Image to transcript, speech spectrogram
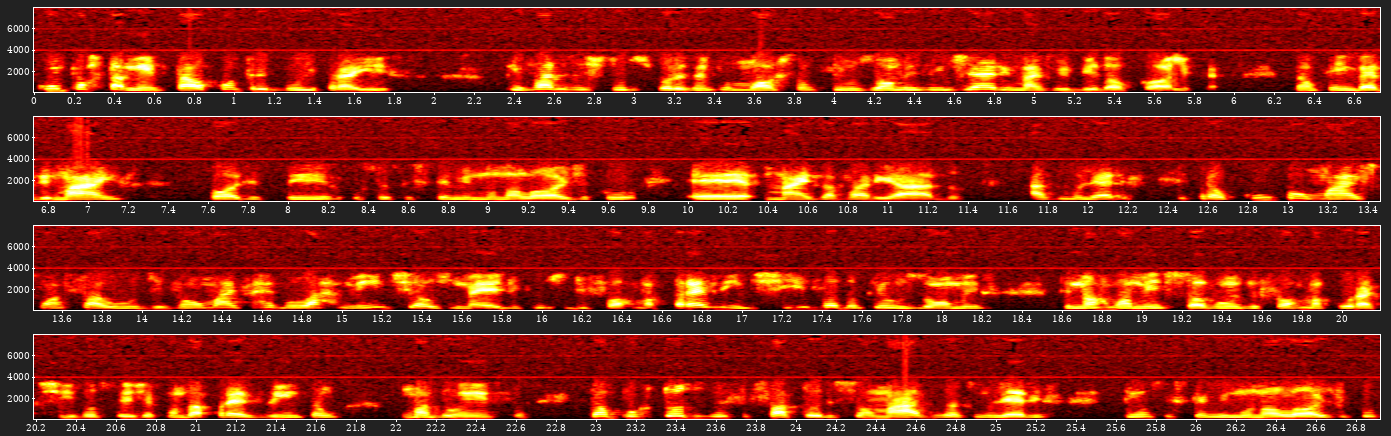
comportamental contribui para isso. Porque vários estudos, por exemplo, mostram que os homens ingerem mais bebida alcoólica. Então, quem bebe mais pode ter o seu sistema imunológico é, mais avariado. As mulheres se preocupam mais com a saúde vão mais regularmente aos médicos de forma preventiva do que os homens que normalmente só vão de forma curativa, ou seja, quando apresentam uma doença. Então, por todos esses fatores somados, as mulheres têm um sistema imunológico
